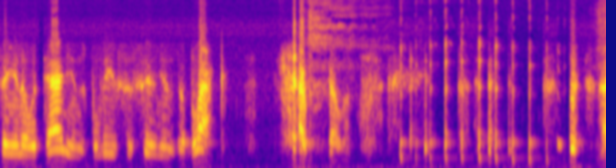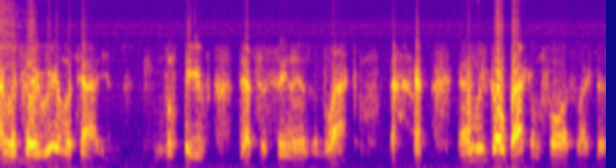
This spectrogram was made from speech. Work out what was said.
say, you know, Italians believe Sicilians are black. I would tell them. I would say real Italians believe that Sicilians are black. and we'd go back and forth like this.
